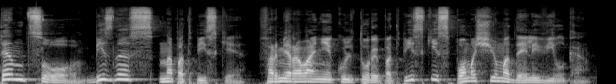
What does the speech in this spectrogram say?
Тенцо. Бизнес на подписке. Формирование культуры подписки с помощью модели Вилка.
